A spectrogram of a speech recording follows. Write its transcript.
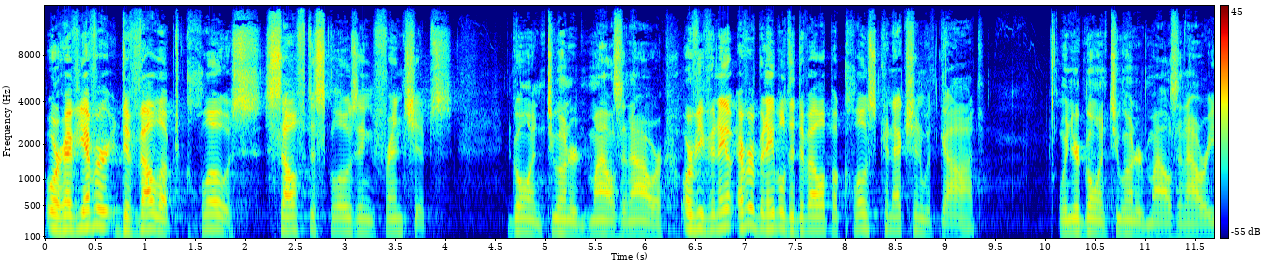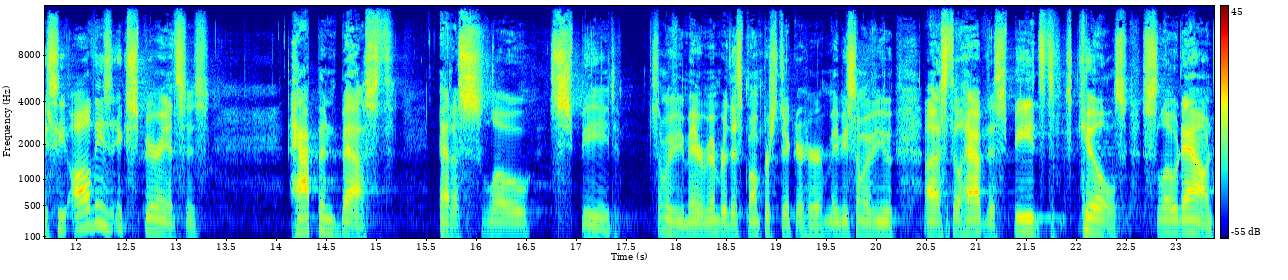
Or have you ever developed close, self disclosing friendships going 200 miles an hour? Or have you been, ever been able to develop a close connection with God when you're going 200 miles an hour? You see, all these experiences happen best at a slow speed. Some of you may remember this bumper sticker here. Maybe some of you uh, still have this speed kills, slow down.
